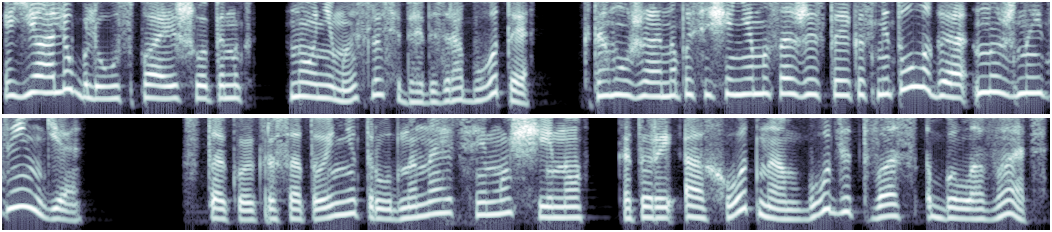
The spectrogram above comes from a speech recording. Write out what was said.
«Я люблю спа и шопинг, но не мыслю себя без работы. К тому же на посещение массажиста и косметолога нужны деньги». «С такой красотой нетрудно найти мужчину, который охотно будет вас баловать»,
